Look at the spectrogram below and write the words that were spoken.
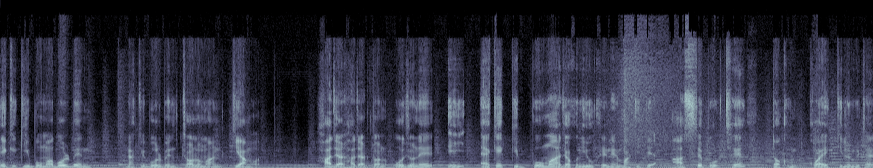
একে কি বোমা বলবেন, নাকি বলবেন চলমান কিয়ামত? হাজার হাজার টন ওজনের এই এক একটি বোমা যখন ইউক্রেনের মাটিতে আশ্রে পড়ছে, তখন কয়েক কিলোমিটার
